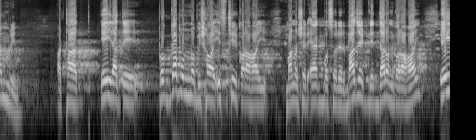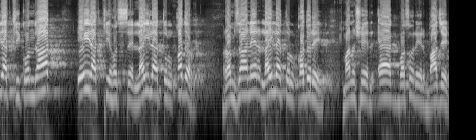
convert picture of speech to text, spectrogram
আমরিন। অর্থাৎ এই রাতে প্রজ্ঞাপূর্ণ বিষয় স্থির করা হয়, মানুষের এক বছরের বাজেট নির্ধারণ করা হয়। এই রাত্রি কোন রাত? এই রাত্রি হচ্ছে লাইলাতুল কদর। রমজানের লাইলাতুল কদরে মানুষের এক বছরের বাজেট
